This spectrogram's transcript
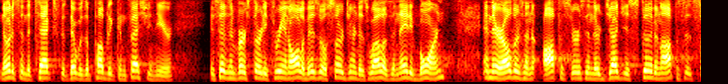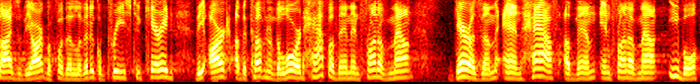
Notice in the text that there was a public confession here. It says in verse 33 And all of Israel sojourned as well as the native born, and their elders and officers and their judges stood on opposite sides of the ark before the Levitical priest who carried the ark of the covenant of the Lord, half of them in front of Mount Gerizim, and half of them in front of Mount Ebal,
